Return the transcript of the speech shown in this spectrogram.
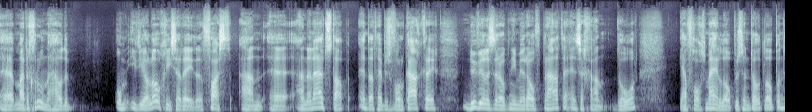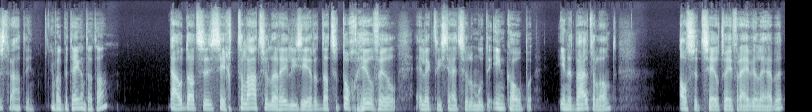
Uh, maar de Groenen houden om ideologische redenen vast aan, uh, aan een uitstap. En dat hebben ze voor elkaar gekregen. Nu willen ze er ook niet meer over praten en ze gaan door. Ja, volgens mij lopen ze een doodlopende straat in. En wat betekent dat dan? Nou, dat ze zich te laat zullen realiseren dat ze toch heel veel elektriciteit zullen moeten inkopen in het buitenland. Als ze het CO2-vrij willen hebben.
